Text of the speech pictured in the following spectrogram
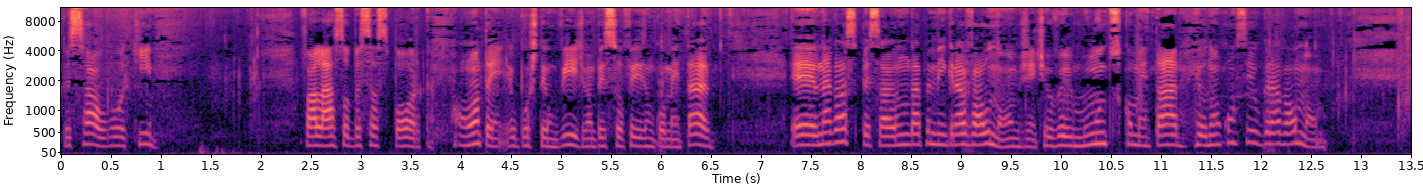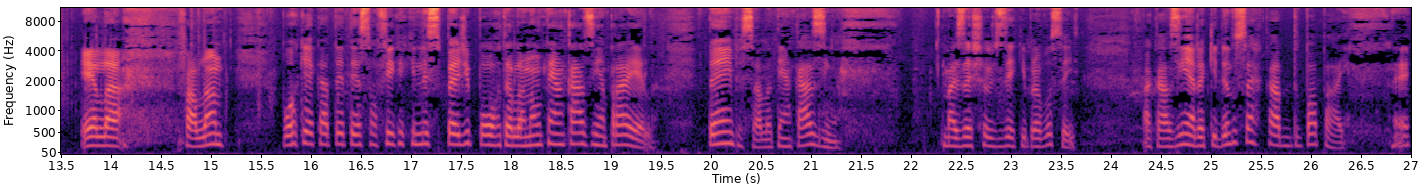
Pessoal, vou aqui falar sobre essas porcas. Ontem eu postei um vídeo, uma pessoa fez um comentário. É, o negócio, pessoal, não dá para mim gravar o nome, gente. Eu vejo muitos comentários, eu não consigo gravar o nome. Ela falando por que, a TT só fica aqui nesse pé de porta? Ela não tem a casinha para ela. Tem, pessoal, ela tem a casinha. Mas deixa eu dizer aqui para vocês. A casinha era aqui dentro do cercado do papai, né?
